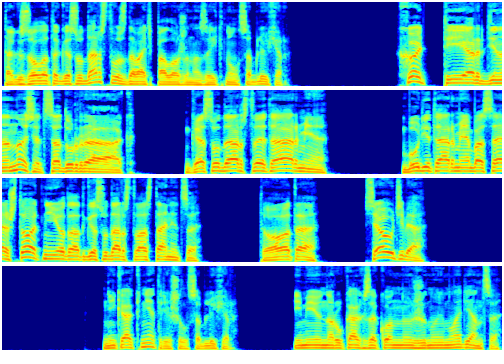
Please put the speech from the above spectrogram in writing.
Так золото государству сдавать положено, заикнулся Блюхер. Хоть ты орденоносец, а дурак! Государство — это армия. Будет армия босая, что от нее-то от государства останется? То-то. Все у тебя? Никак нет, решился Блюхер. Имею на руках законную жену и младенца.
